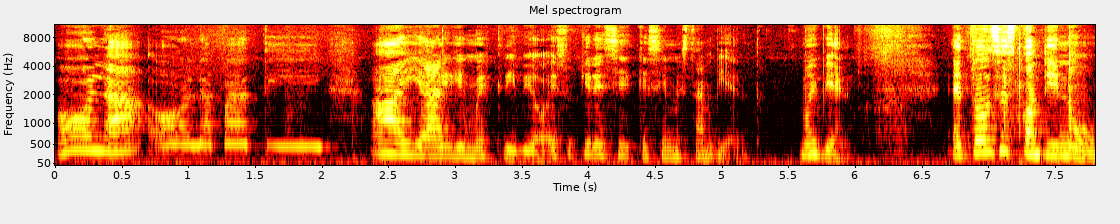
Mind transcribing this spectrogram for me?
Hola, hola Patti. Ay, alguien me escribió. Eso quiere decir que sí me están viendo. Muy bien. Entonces continúo.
